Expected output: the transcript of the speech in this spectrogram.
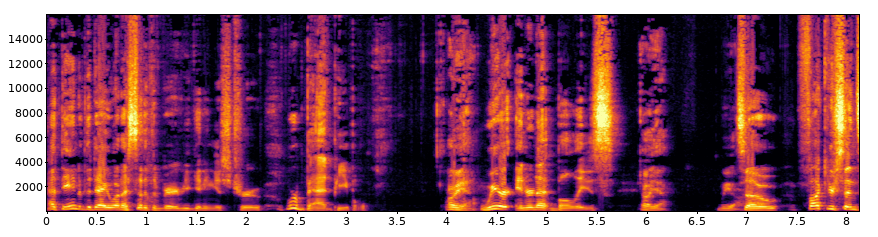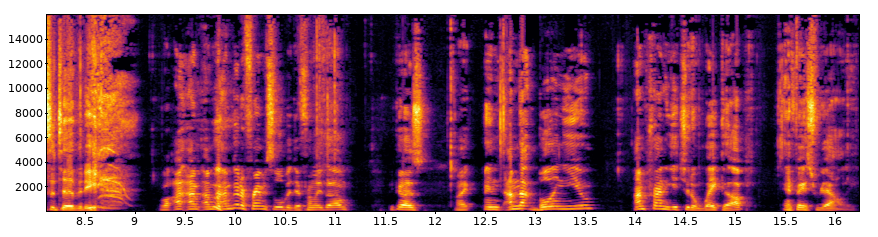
at the end of the day, what I said at the very beginning is true. We're bad people. oh yeah. We're internet bullies. Oh yeah. We are. So fuck your sensitivity. Well, I, I'm, I'm, I'm going to frame this a little bit differently though, because like, and I'm not bullying you. I'm trying to get you to wake up and face reality.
